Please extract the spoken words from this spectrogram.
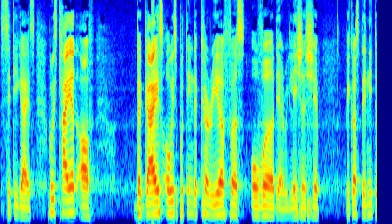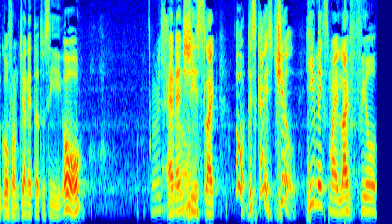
city guys, who is tired of the guys always putting the career first over their relationship because they need to go from janitor to CEO, and then she's like, "Oh, this guy is chill. He makes my life feel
